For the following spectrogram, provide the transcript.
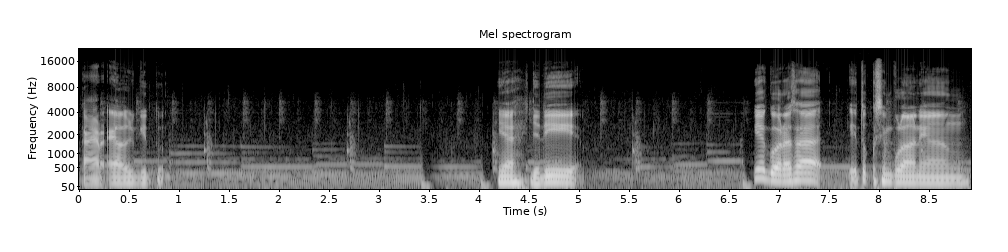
KRL gitu. Ya jadi ya gue rasa itu kesimpulan yang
